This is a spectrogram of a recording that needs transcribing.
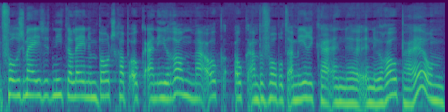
volgens mij is het niet alleen een boodschap ook aan Iran... maar ook, ook aan bijvoorbeeld Amerika en, en Europa. Hè? Om,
